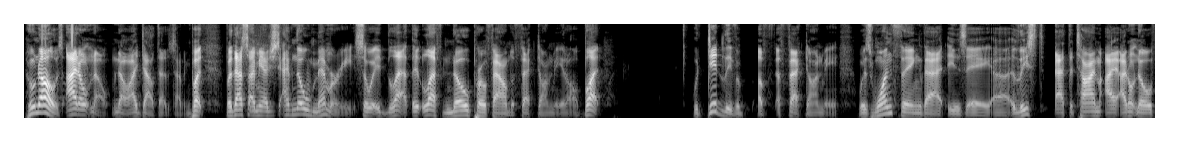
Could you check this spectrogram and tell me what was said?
who knows? I don't know. No, I doubt that was happening. But but that's. I mean, I just I have no memory, so it left it left no profound effect on me at all. But what did leave a, a effect on me was one thing that is a uh, at least at the time I I don't know if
